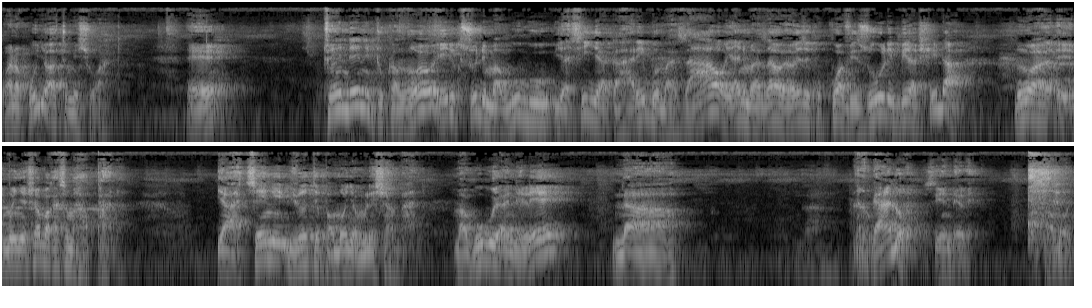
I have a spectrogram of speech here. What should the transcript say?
wanakuja watumishi wake eh? Twendeni tukang'oe ili kusudi magugu yasije kaharibu mazao yani mazao yaweze kukua vizuri bila shida. Mungu mwenye shamba akasema hapana. Yaacheni vyote pamoja mle shambani. Magugu yaendelee na na ngano siendelee pamoja.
